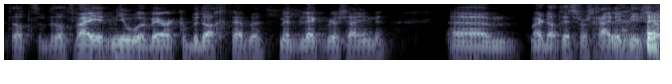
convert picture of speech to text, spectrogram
dat, dat wij het nieuwe werken bedacht hebben, met Blackbear zijnde. Um, maar dat is waarschijnlijk niet zo.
